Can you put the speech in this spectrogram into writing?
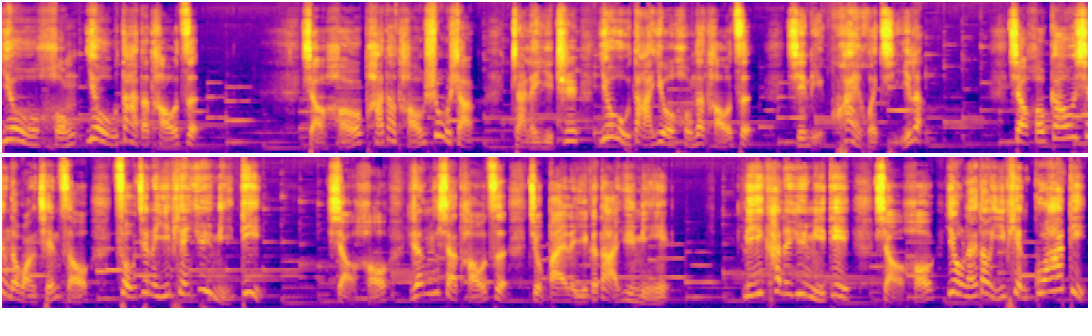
又红又大的桃子。小猴爬到桃树上，摘了一只又大又红的桃子，心里快活极了。小猴高兴地往前走，走进了一片玉米地。小猴扔下桃子，就掰了一个大玉米。离开了玉米地，小猴又来到一片瓜地。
